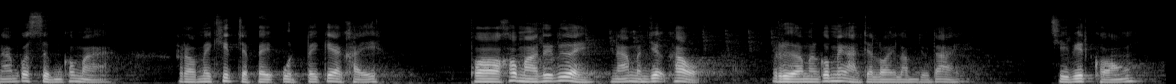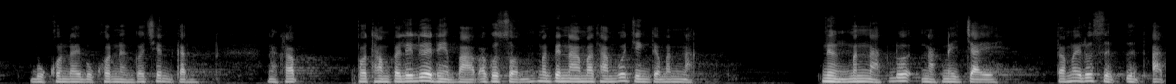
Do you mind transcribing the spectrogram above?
น้ำก็ซึมเข้ามา เราไม่คิดจะไปอุดไปแก้ไข พอเข้ามาเรื่อยๆ น้ำมันเยอะเข้า เรือมันก็ไม่อาจจะลอยลำอยู่ได้ ชีวิตของบุคคลใดบุคคลหนึ่งก็เช่นกันนะครับ พอทำไปเรื่อยๆเนี่ยบาปอากุศล มันเป็นนามธรรมก็จริงแต่มันหนักหนึ่งมันหนักด้วยหนักในใจทำให้รู้สึกอึดอัด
